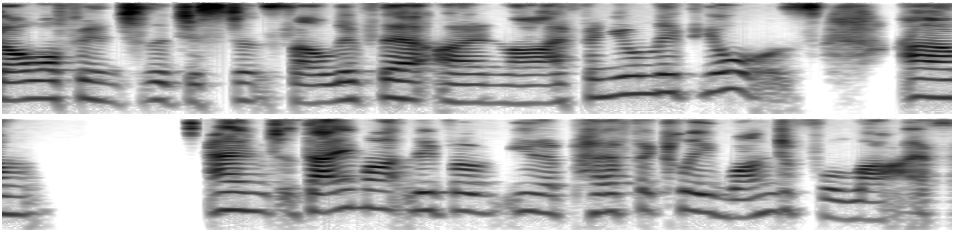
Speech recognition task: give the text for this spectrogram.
go off into the distance. They'll live their own life and you'll live yours. Um, and they might live a you know perfectly wonderful life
